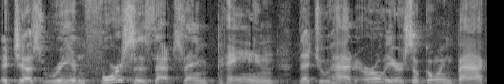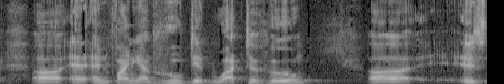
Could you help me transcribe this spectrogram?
it just reinforces that same pain that you had earlier. So going back uh, and, and, finding out who did what to who uh, is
